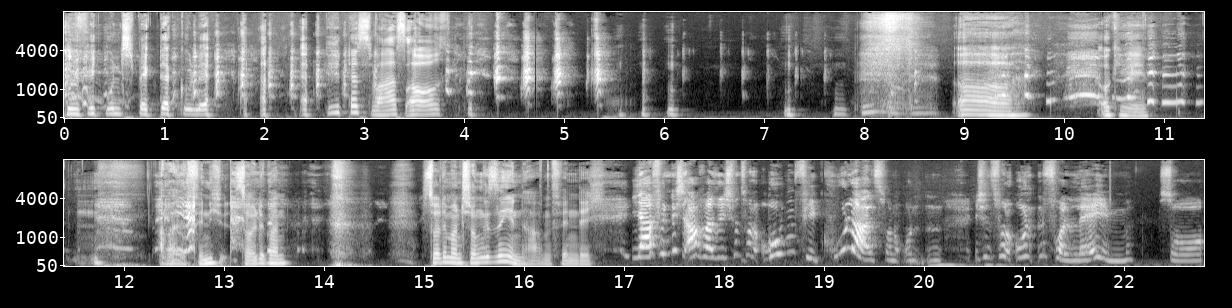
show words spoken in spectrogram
okay. Wie unspektakulär. Das war's auch. Ah, okay. Aber finde ich, sollte man, sollte man schon gesehen haben, finde ich. ja, finde ich auch. Also ich finde es von oben viel cooler als von unten. Ich finde es von unten voll lame. So.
